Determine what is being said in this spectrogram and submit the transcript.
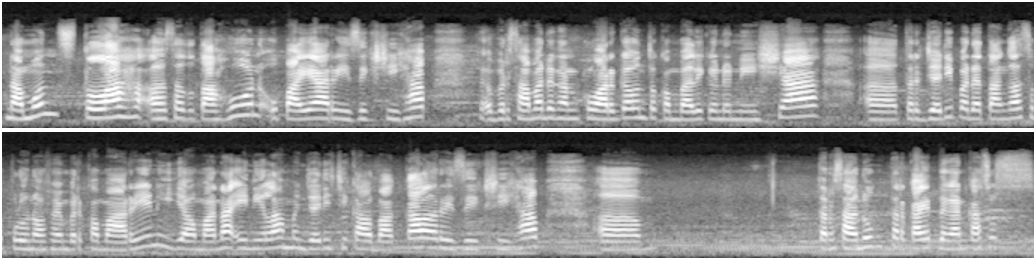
namun setelah uh, satu tahun upaya Rizik Syihab bersama dengan keluarga untuk kembali ke Indonesia uh, terjadi pada tanggal 10 November kemarin yang mana inilah menjadi cikal bakal Rizik Syihab uh, tersandung terkait dengan kasus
